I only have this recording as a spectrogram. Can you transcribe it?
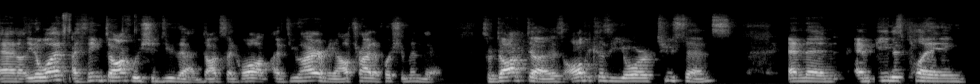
And you know what? I think Doc, we should do that. Doc's like, "Well, if you hire me, I'll try to push him in there." So Doc does all because of your two cents, and then Embiid is playing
